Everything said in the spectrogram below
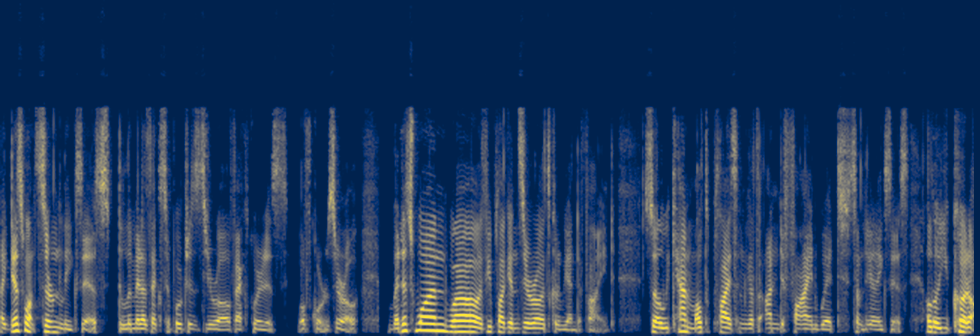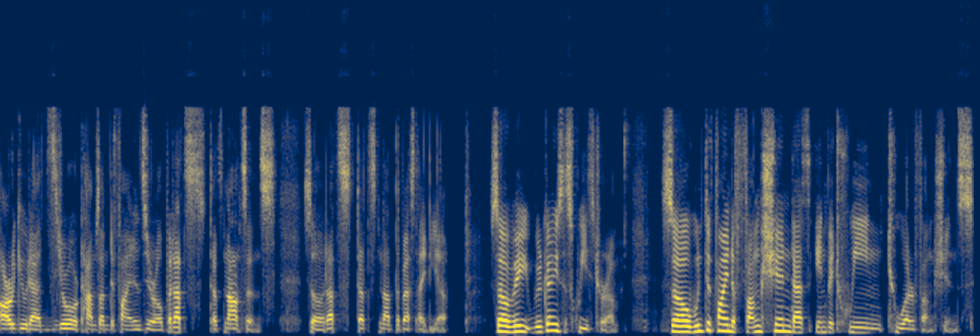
Like this one certainly exists. The limit as x approaches zero of x squared is of course zero. But this one, well, if you plug in zero, it's going to be undefined. So we can't multiply something that's undefined with something that exists. Although you could argue that zero times undefined is zero, but that's that's nonsense. So that's that's not the best idea. So we, we're going to use the squeeze theorem. So we need to find a function that's in between two other functions.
